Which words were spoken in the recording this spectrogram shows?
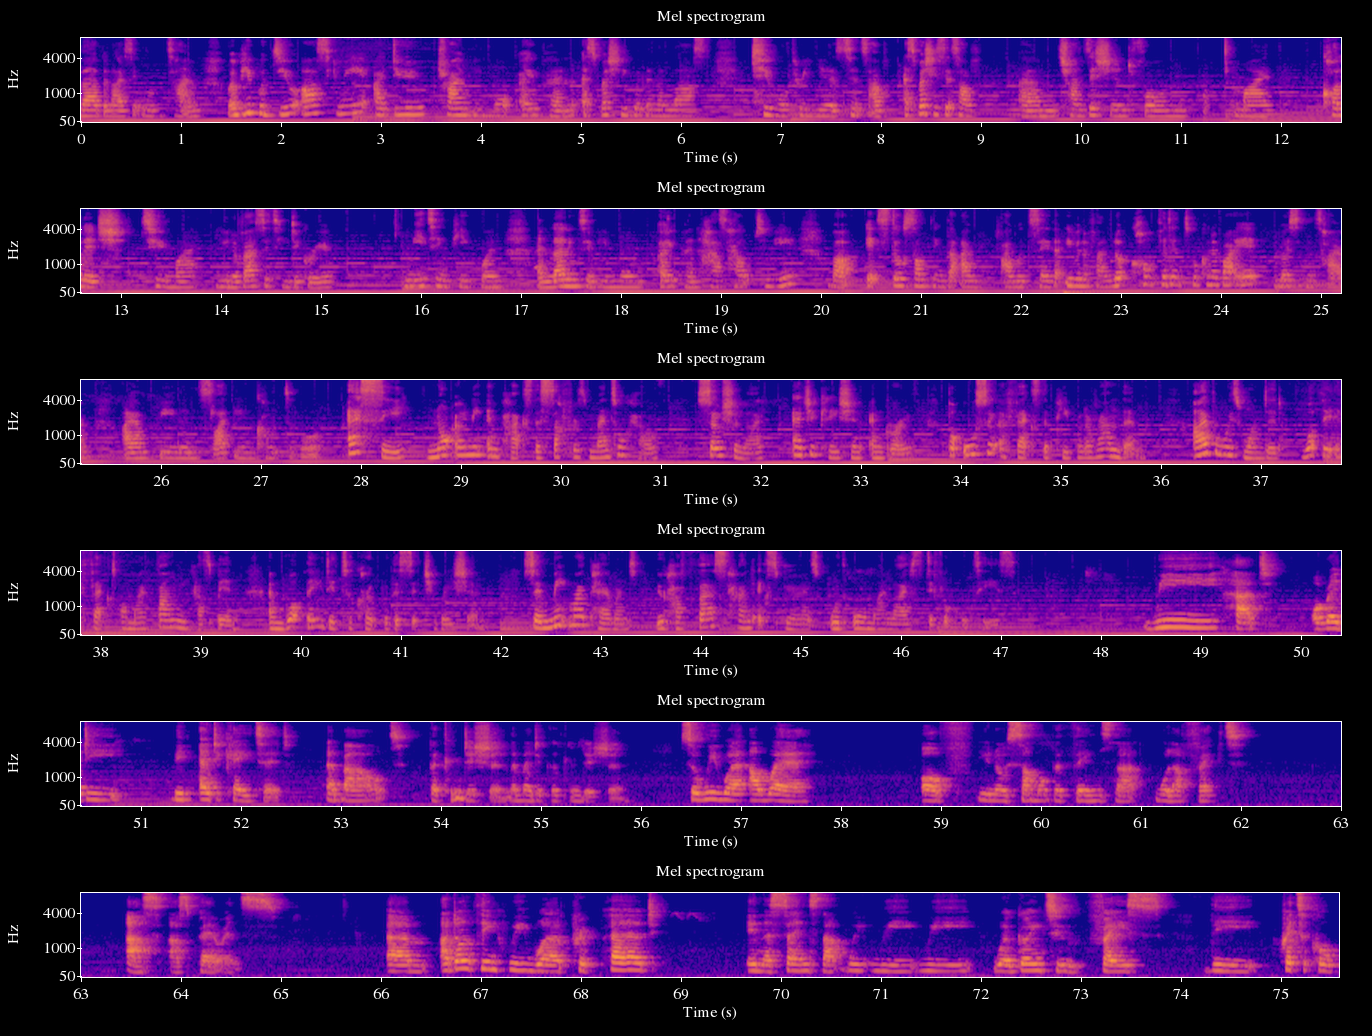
verbalize it all the time. When people do ask me, I do try and be more open, especially within the last two or three years since I've, especially since I've um, transitioned from my college to my university degree meeting people and, and learning to be more open has helped me but it's still something that I, I would say that even if I look confident talking about it most of the time I am feeling slightly uncomfortable. SC not only impacts the sufferer's mental health, social life, education, and growth, but also affects the people around them. I've always wondered what the effect on my family has been and what they did to cope with the situation. So, meet my parents who have first hand experience with all my life's difficulties. We had already been educated about the condition, the medical condition. So we were aware of, you know, some of the things that will affect us as parents. Um, I don't think we were prepared in the sense that we, we, we were going to face the critical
